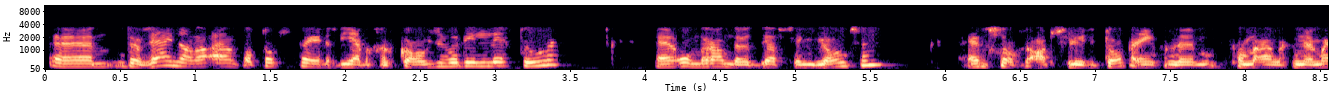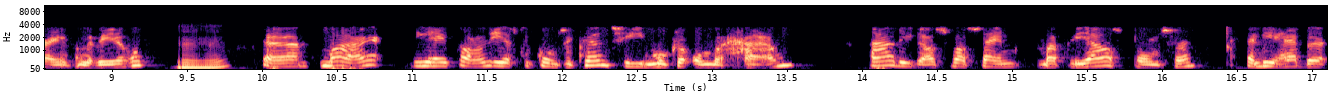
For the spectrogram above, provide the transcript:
Um, er zijn al een aantal topspelers die hebben gekozen voor die lichttour. onder andere Dustin Johnson. Dat is toch de absolute top, een van de voormalige nummer 1 van de wereld. Mm -hmm. uh, maar die heeft al een eerste consequentie moeten ondergaan. Adidas was zijn materiaalsponsor. En die hebben,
